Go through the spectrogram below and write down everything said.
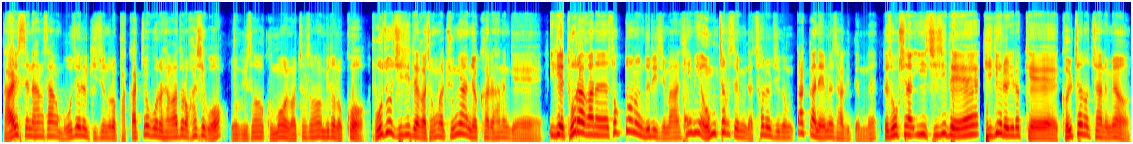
다이스는 항상 모재를 기준으로 바깥쪽으로 향하도록 하시고 여기서 구멍을 맞춰서 밀어넣고 보조 지지대가 정말 중요한 역할을 하는 게 이게 돌아가는 속도는 느리지만 힘이 엄청 셉니다. 철을 지금 깎아내면서 하기 때문에 그래서 혹시나 이 지지대에 기계를 이렇게 걸쳐놓지 않으면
